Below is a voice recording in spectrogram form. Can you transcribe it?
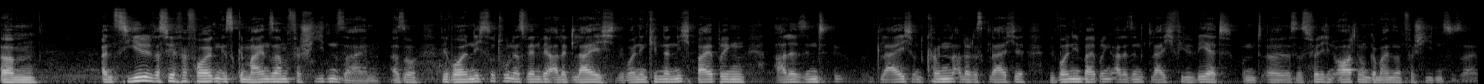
Ähm, ein Ziel, was wir verfolgen, ist gemeinsam verschieden sein. Also wir wollen nicht so tun, als wären wir alle gleich. Wir wollen den Kindern nicht beibringen, alle sind gleich und können alle das Gleiche. Wir wollen ihnen beibringen, alle sind gleich viel wert. Und äh, es ist völlig in Ordnung, gemeinsam verschieden zu sein.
